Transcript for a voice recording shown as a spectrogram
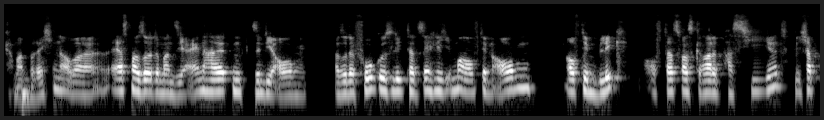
kann man brechen, aber erstmal sollte man sie einhalten, sind die Augen. Also der Fokus liegt tatsächlich immer auf den Augen, auf den Blick auf das, was gerade passiert. Ich habe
